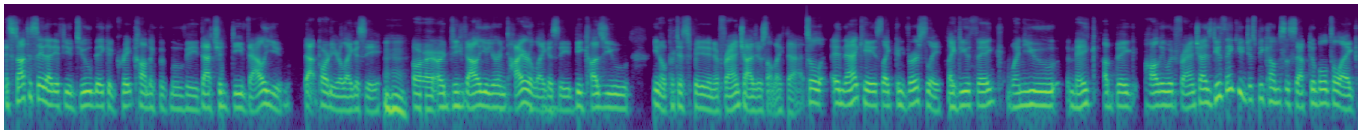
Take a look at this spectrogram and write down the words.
it's not to say that if you do make a great comic book movie, that should devalue that part of your legacy Mhm. or, or devalue your entire legacy because you, you know, participated in a franchise or something like that. So in that case, like conversely, like, do you think when you make a big Hollywood franchise, do you think you just become susceptible to like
